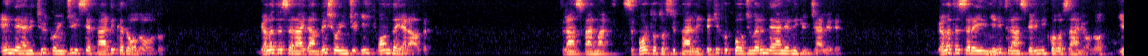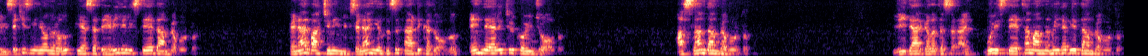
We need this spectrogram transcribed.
En değerli Türk oyuncu ise Ferdi Kadıoğlu oldu. Galatasaray'dan 5 oyuncu ilk 10'da yer aldı. Transfermarkt, Spor Toto Süper Lig'deki futbolcuların değerlerini güncelledi. Galatasaray'ın yeni transferi Nicolo Zaniolo, 28 milyon euroluk piyasa değeriyle listeye damga vurdu. Fenerbahçe'nin yükselen yıldızı Ferdi Kadıoğlu en değerli Türk oyuncu oldu. Aslan damga vurdu. Lider Galatasaray bu listeye tam anlamıyla bir damga vurdu.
